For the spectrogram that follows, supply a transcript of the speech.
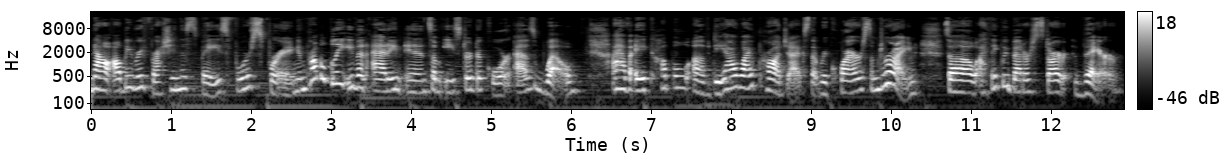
Now I'll be refreshing the space for spring and probably even adding in some Easter decor as well. I have a couple of DIY projects that require some drying, so I think we better start there.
